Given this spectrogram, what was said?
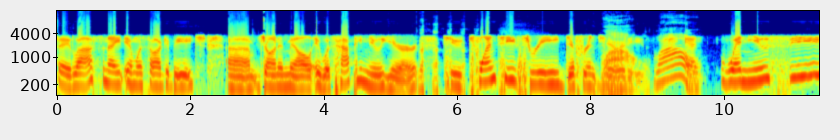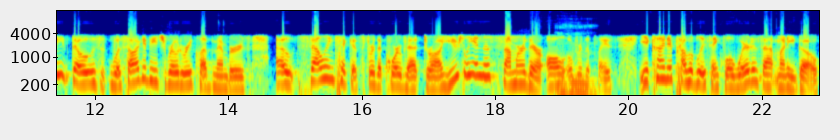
say, last night in Wasaga Beach, um, John and Mel, it was Happy New Year to 23 different charities. Wow. And when you see those Wasaga Beach Rotary Club members out selling tickets for the Corvette draw, usually in the summer they're all over the place, you kind of probably think, well, where does that money go?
